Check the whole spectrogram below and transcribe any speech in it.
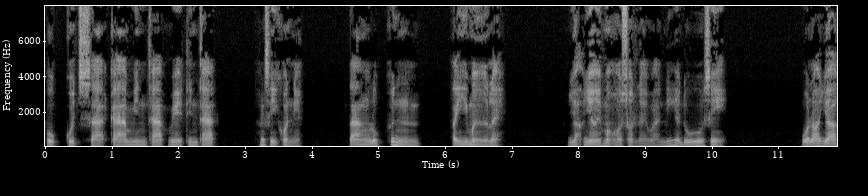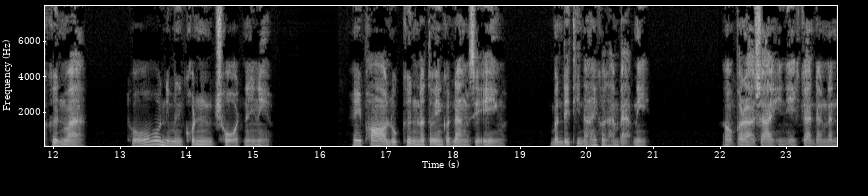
ปุกกุศกามินทะเวทินทะ ทั้งสี่คนเนี่ยต่างลุกขึ้น ตีมือเลย เยาะเย้ยโมโหสดเลยว่านี่ดูสิ หัวเราะเยาะขึ้นว่า โธ่นี่มันคนโฉดนี่เนี่ย ให้พ่อลุกขึ้นแล้วตัวเองก็นั่งเสียเอง บัณฑิตที่ไหนเขาทำแบบนี้ เอาพระราชาเห็นเหตุการณ์ดังนั้น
